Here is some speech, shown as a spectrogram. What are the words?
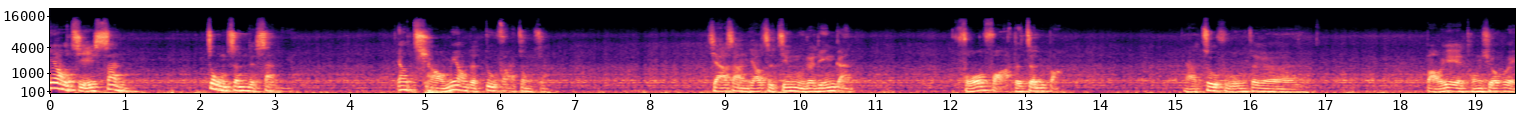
要结善众生的善缘，要巧妙的度化众生。加上瑶池金母的灵感，佛法的珍宝，啊，祝福这个宝业同修会，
